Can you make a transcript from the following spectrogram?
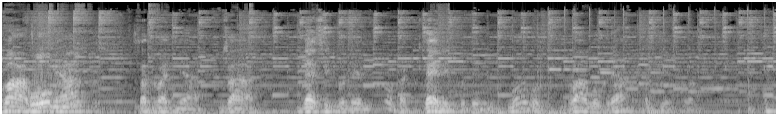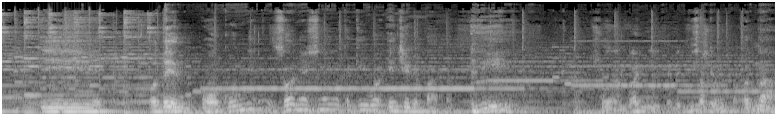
Два дня, за два дня, за 10 годин, ну так, 9 годин лову, два вугря, таких от. І один окунь сонячний, такий, о, і черепаха. Дві. Що? За два дні. Тебе дві чи одна? одна.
